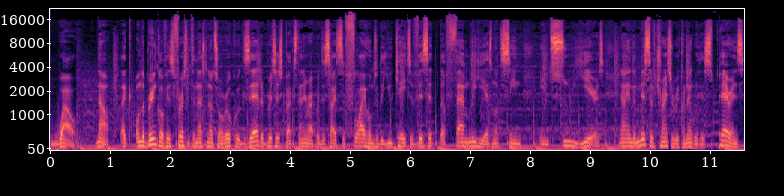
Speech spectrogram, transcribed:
Wow. Now, like on the brink of his first international tour, real quick, Zed, a British Pakistani rapper, decides to fly home to the UK to visit the family he has not seen in two years. Now, in the midst of trying to reconnect with his parents,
